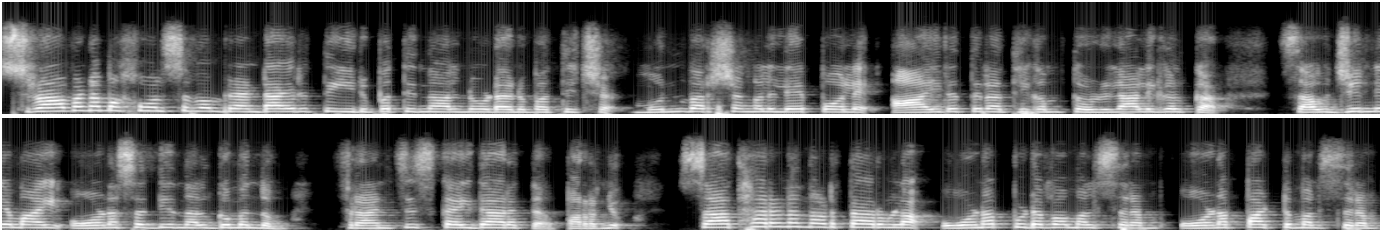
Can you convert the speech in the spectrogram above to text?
ശ്രാവണ മഹോത്സവം രണ്ടായിരത്തി ഇരുപത്തിനാലിനോടനുബന്ധിച്ച് മുൻ വർഷങ്ങളിലെ പോലെ ആയിരത്തിലധികം തൊഴിലാളികൾക്ക് സൗജന്യമായി ഓണസദ്യ നൽകുമെന്നും ഫ്രാൻസിസ് കൈതാരത്ത് പറഞ്ഞു. സാധാരണ നടത്താറുള്ള ഓണപ്പുടവ മത്സരം ഓണപ്പാട്ട് മത്സരം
